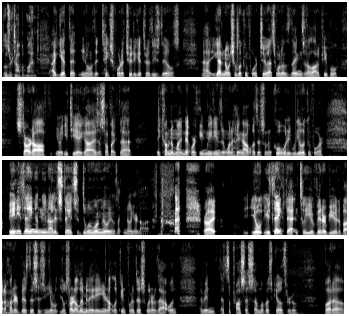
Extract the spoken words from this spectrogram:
those are top of mind. I get that you know it takes fortitude to get through these deals. Uh, you got to know what you're looking for too. That's one of the things that a lot of people start off, you know, ETA guys and stuff like that. they come to my networking meetings and want to hang out with us. And I'm cool. What are, what are you looking for? Anything in the United States doing one million? I was like, no, you're not. right? You'll you think that until you've interviewed about hundred businesses, and you'll you'll start eliminating. You're not looking for this one or that one. I mean, that's the process some of us go through. But uh,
